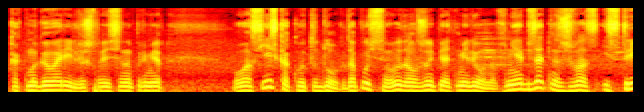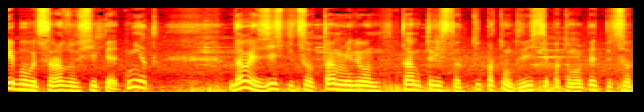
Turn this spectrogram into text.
Как мы говорили, что если, например, у вас есть какой-то долг, допустим, вы должны 5 миллионов, не обязательно же вас истребовать сразу все 5. Нет. Давай здесь 500, там миллион, там 300, тут потом 200, потом опять 500.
